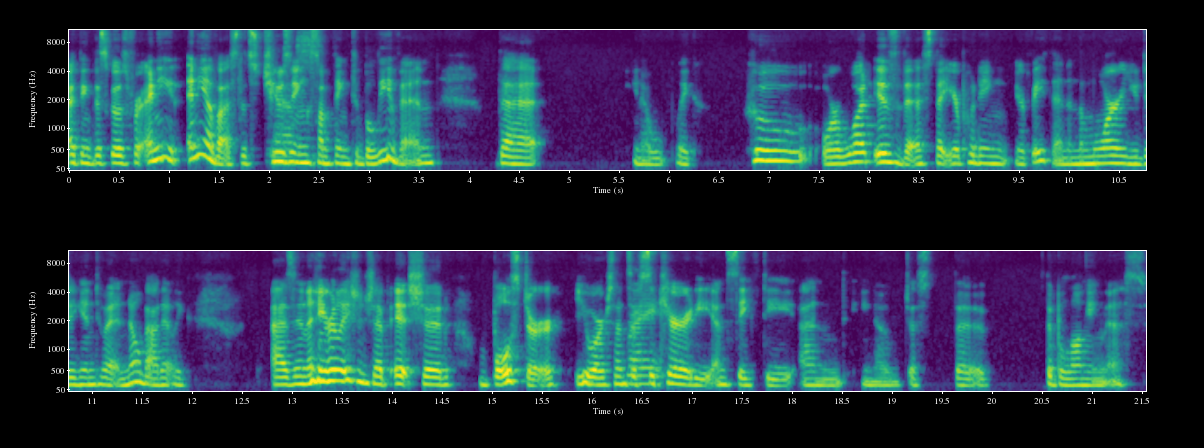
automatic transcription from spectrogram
I think this goes for any any of us that's choosing Yes. something to believe in that, you know, like who or what is this that you're putting your faith in? And the more you dig into it and know about it, like as in any relationship, it should bolster your sense of security and safety and, you know, just the the belongingness.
